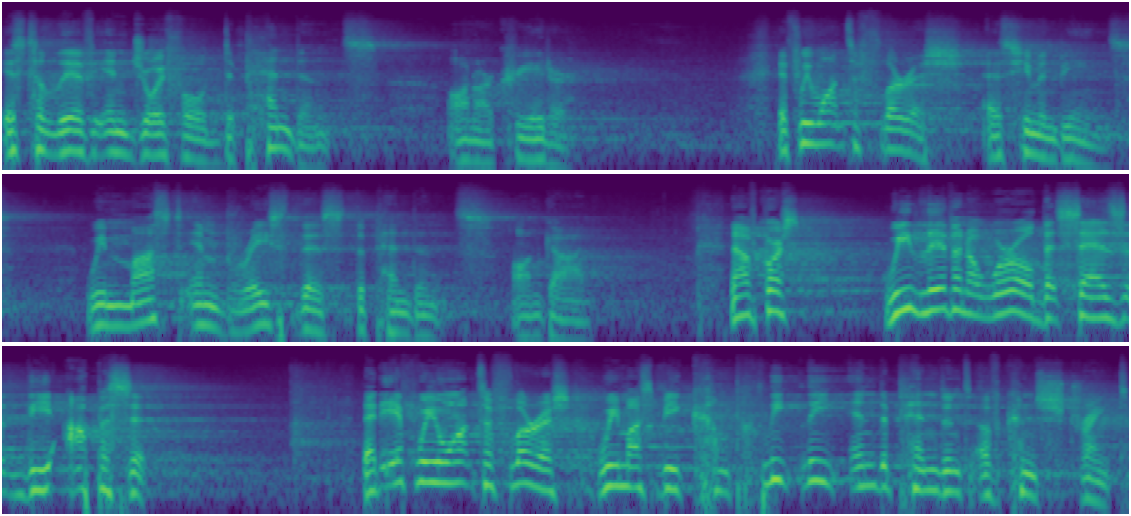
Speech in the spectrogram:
is to live in joyful dependence on our Creator. If we want to flourish as human beings, we must embrace this dependence on God. Now, of course, we live in a world that says the opposite. That if we want to flourish, we must be completely independent of constraint,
